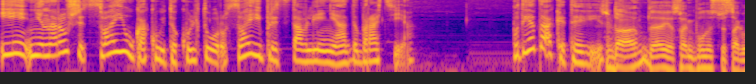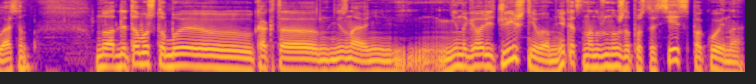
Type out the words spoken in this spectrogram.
и не нарушить свою какую-то культуру, свои представления о доброте? Вот я так это вижу. Да, да, я с вами полностью согласен. Ну, а для того, чтобы как-то, не знаю, не, не наговорить лишнего, мне кажется, нам нужно, нужно просто сесть спокойно,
